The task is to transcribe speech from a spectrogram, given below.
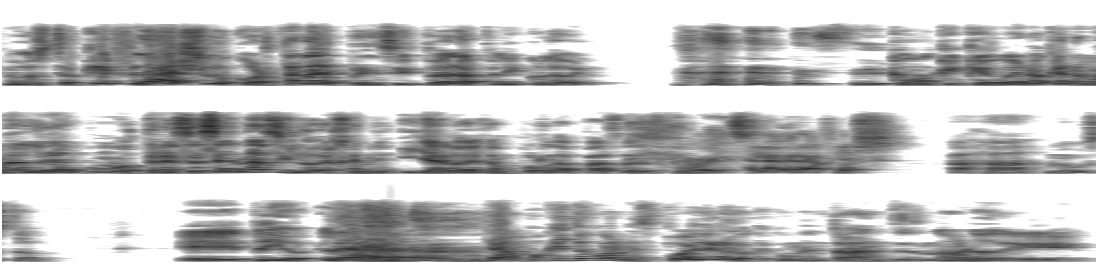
Me gustó que Flash lo cortan al principio de la película, güey. sí. Como que qué bueno que nomás le dan como tres escenas y lo dejan y ya lo dejan por la paz. se la verá Flash. Ajá, me gustó. Eh, te digo, la, ya un poquito con spoiler lo que comentaba antes, ¿no? Lo de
